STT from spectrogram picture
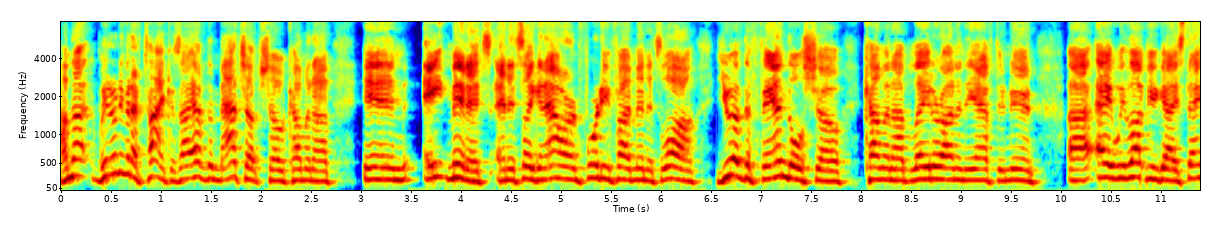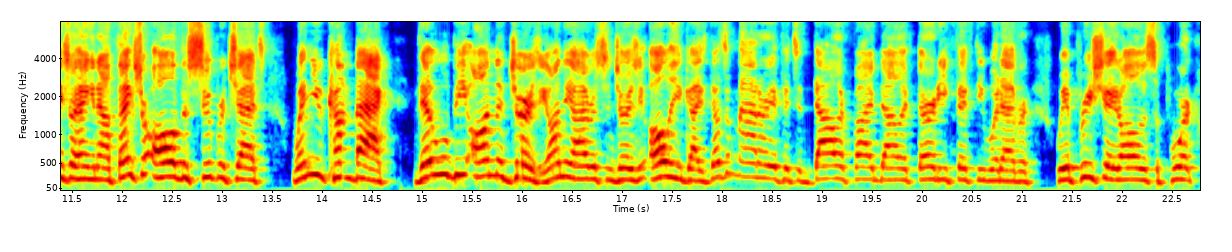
I'm not, we don't even have time because I have the matchup show coming up in eight minutes and it's like an hour and 45 minutes long. You have the FanDuel show coming up later on in the afternoon. Uh, hey, we love you guys. Thanks for hanging out. Thanks for all of the super chats. When you come back, they will be on the jersey, on the Iverson jersey. All of you guys, doesn't matter if it's a dollar, five dollar, thirty, fifty, whatever. We appreciate all the support.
